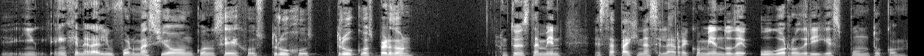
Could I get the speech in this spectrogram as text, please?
en general información, consejos, trucos, trucos, perdón. Entonces también esta página se la recomiendo de hugorodríguez.com.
